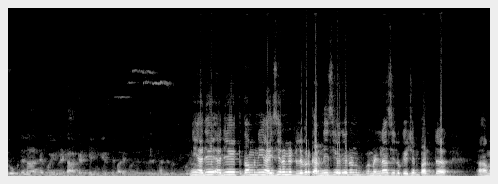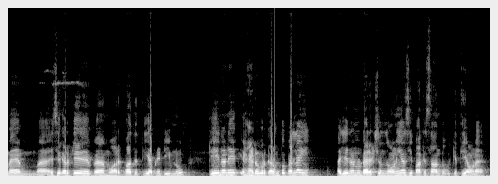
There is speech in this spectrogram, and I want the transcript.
ਗਰੁੱਪ ਦੇ ਨਾਲ ਜਾਂ ਕੋਈ ਇਹਨੇ ਟਾਰਗੇਟ ਕਿਲਿੰਗ ਇਸ ਦੇ ਬਾਰੇ ਕੋਈ ਇਹਨਾਂ ਨੇ ਦੱਸੀ ਕੋਈ? ਨਹੀਂ ਅਜੇ ਅਜੇ ਇੱਕਦਮ ਨਹੀਂ ਆਈ ਸੀ ਇਹਨਾਂ ਨੇ ਡਿਲੀਵਰ ਕਰਨੀ ਸੀ ਅਜੇ ਇਹਨਾਂ ਨੂੰ ਮਿਲਣਾ ਸੀ ਲੋਕੇਸ਼ਨ ਪਰ ਮੈਂ ਇਸੇ ਕਰਕੇ ਮੁਬਾਰਕਬਾਦ ਦਿੱਤੀ ਹੈ ਆਪਣੀ ਟੀਮ ਨੂੰ। ਕਿ ਇਹਨਾਂ ਨੇ ਹੈਂਡਓਵਰ ਕਰਨ ਤੋਂ ਪਹਿਲਾਂ ਹੀ ਅਜੇ ਇਹਨਾਂ ਨੂੰ ਡਾਇਰੈਕਸ਼ਨਸ ਆਉਣੀਆਂ ਸੀ ਪਾਕਿਸਤਾਨ ਤੋਂ ਕਿ ਕਿੱਥੇ ਆਉਣਾ ਹੈ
